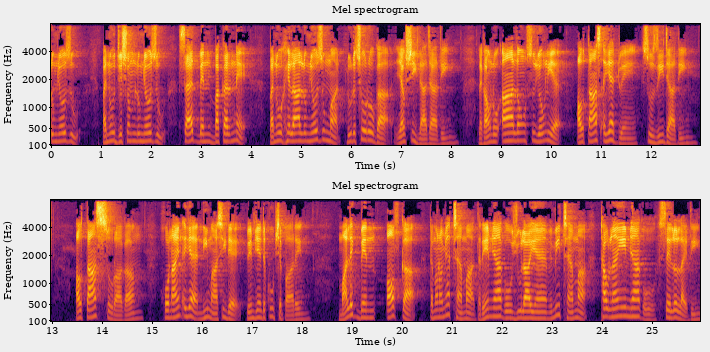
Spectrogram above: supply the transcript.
လူမျိုးစုဘနူဂျူရှမ်လူမျိုးစုဆာဒ်ဘင်ဘကာနဲ့ဘနူဟီလာလူမျိုးစုမှလူတချို့တို့ကရောက်ရှိလာကြသည်၎င်းတို့အားလုံးစုယုံလျက်အောက်သားအရက်တွင် စုစည်းကြသည်အောက်သားဆိုတာက ဟိုနိုင်အရက်နီးမှာရှိတဲ့တွင်ပြင်တစ်ခုဖြစ်ပါတယ်မာလစ်ဘင်အော့ဖ်ကတမန်တော်မြတ်ထံမှတရင်များကိုယူလာရန်မိမိထံမှထောက်လန်းရေးများကိုဆေလွတ်လိုက်သည်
